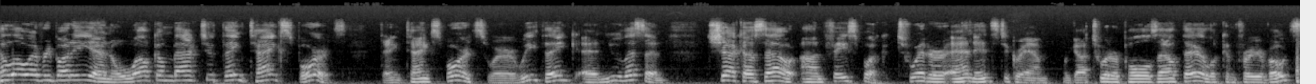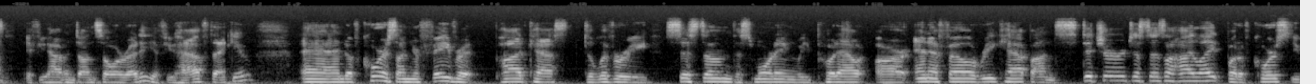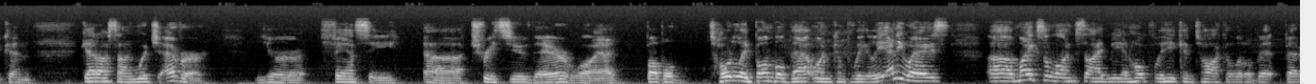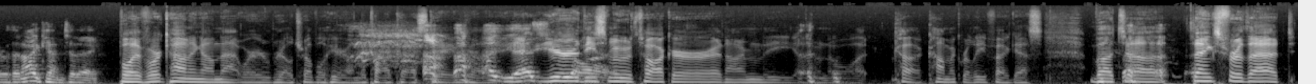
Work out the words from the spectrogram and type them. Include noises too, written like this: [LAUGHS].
Hello, everybody, and welcome back to Think Tank Sports. Think Tank Sports, where we think and you listen. Check us out on Facebook, Twitter, and Instagram. We got Twitter polls out there looking for your votes if you haven't done so already. If you have, thank you. And of course, on your favorite podcast delivery system, this morning we put out our NFL recap on Stitcher just as a highlight. But of course, you can get us on whichever your fancy uh, treats you there. Boy, I bubbled, totally bumbled that one completely. Anyways, uh, Mike's alongside me, and hopefully he can talk a little bit better than I can today. Boy, if we're counting on that, we're in real trouble here on the podcast, Dave. [LAUGHS] Uh, yes, you're the smooth talker, and I'm the I don't know what co- comic relief, I guess. But uh, [LAUGHS] thanks for that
